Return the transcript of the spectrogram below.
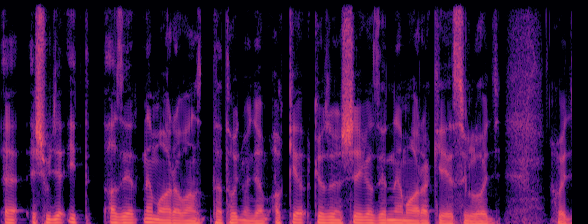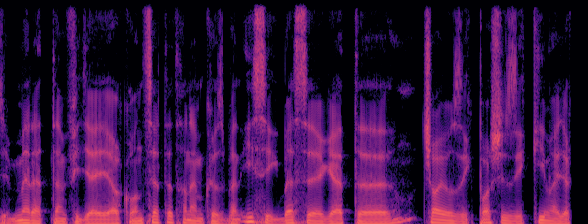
e, és ugye itt azért nem arra van, tehát hogy mondjam, a közönség azért nem arra készül, hogy, hogy meretten figyelje a koncertet, hanem közben iszik, beszélget, e, csajozik, pasizik, kimegy a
